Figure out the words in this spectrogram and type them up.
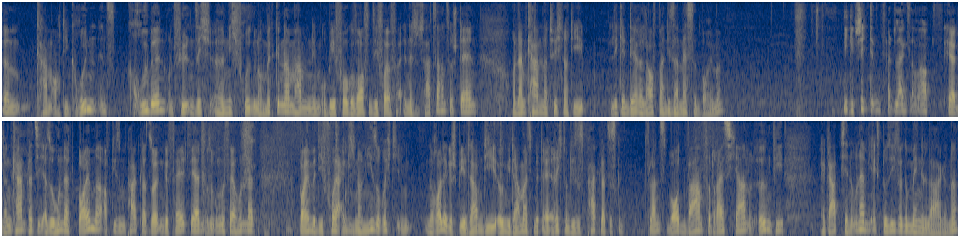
ähm, kamen auch die Grünen ins Grübeln und fühlten sich äh, nicht früh genug mitgenommen, haben dem OB vorgeworfen, sie vor veränderte Tatsachen zu stellen. Und dann kam natürlich noch die legendäre Laufbahn dieser Messebäume. Die Geschichte ufert langsam aus. Ja, dann kamen plötzlich, also 100 Bäume auf diesem Parkplatz sollten gefällt werden, also ungefähr 100 Bäume, die vorher eigentlich noch nie so richtig eine Rolle gespielt haben, die irgendwie damals mit der Errichtung dieses Parkplatzes gepflanzt worden waren vor 30 Jahren und irgendwie ergab sich eine unheimlich explosive Gemengelage, ne?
